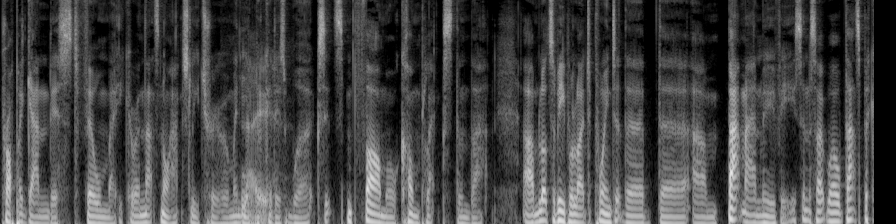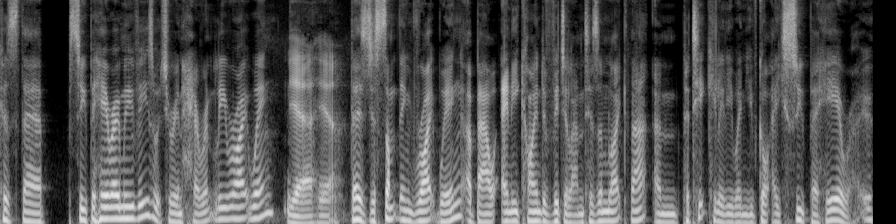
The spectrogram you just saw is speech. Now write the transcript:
propagandist filmmaker, and that's not actually true. And when you No. look at his works, it's far more complex than that. Um, lots of people like to point at the the um, Batman movies, and it's like, well, that's because they're superhero movies, which are inherently right wing. Yeah, yeah. there's just something right wing about any kind of vigilantism like that. And particularly when you've got a superhero,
